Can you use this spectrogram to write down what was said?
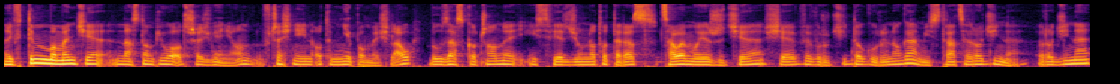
No i w tym momencie nastąpiło otrzeźwienie. On wcześniej o tym nie pomyślał, był zaskoczony i stwierdził: No to teraz całe moje życie się wywróci do góry nogami, stracę rodzinę. Rodzinę,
